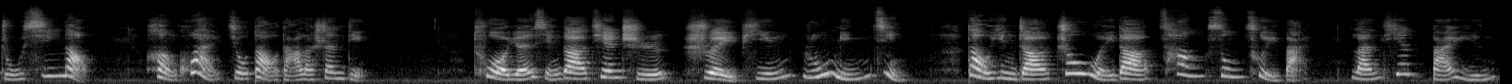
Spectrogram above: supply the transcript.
逐嬉闹。很快就到达了山顶。椭圆形的天池，水平如明镜，倒映着周围的苍松翠柏、蓝天白云。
